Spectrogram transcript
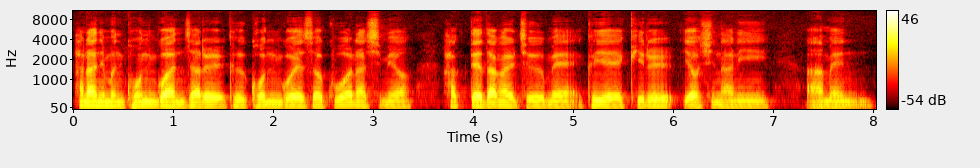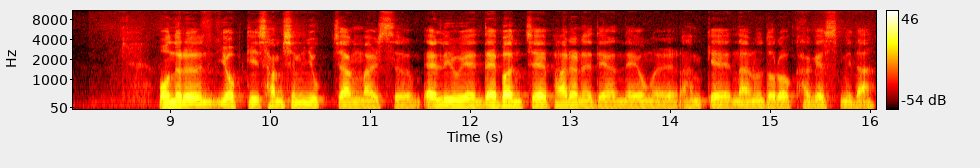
하나님은 곤고한 자를 그 곤고에서 구원하시며 학대당할 즈음에 그의 귀를 여시나니 아멘. 오늘은 욥기 36장 말씀 엘리우의 네 번째 발언에 대한 내용을 함께 나누도록 하겠습니다.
